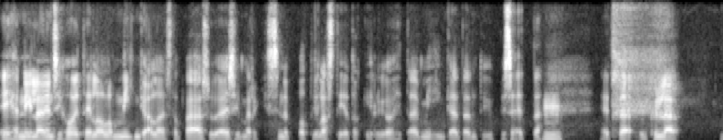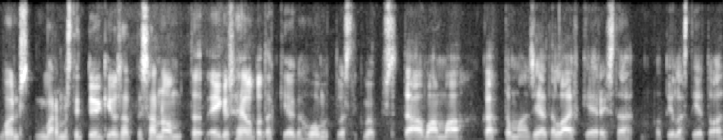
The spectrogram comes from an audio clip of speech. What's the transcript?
eihän niillä ensihoitajilla ole minkäänlaista pääsyä esimerkiksi sinne potilastietokirjoihin tai mihinkään tämän tyyppiseen. Että, mm. että kyllä voin varmasti tyykin osaatte sanoa, mutta eikö se helpotakin aika huomattavasti, kun me pystytään avaamaan, katsomaan sieltä LifeCareista potilastietoa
